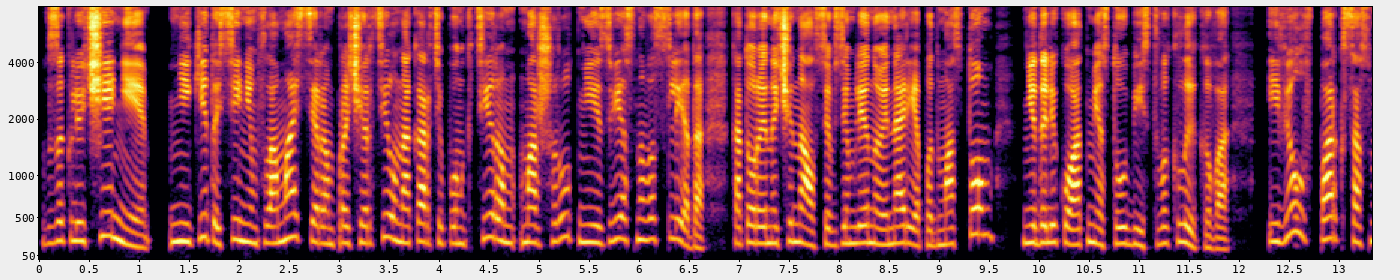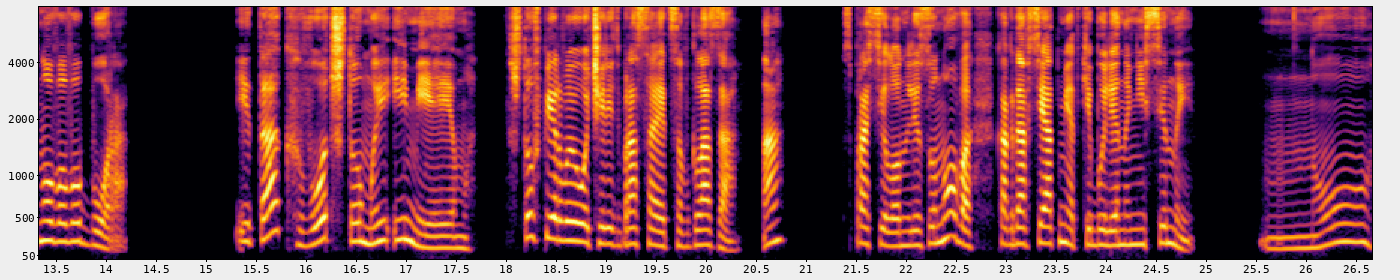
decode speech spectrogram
В заключение Никита синим фломастером прочертил на карте пунктиром маршрут неизвестного следа, который начинался в земляной норе под мостом, недалеко от места убийства Клыкова, и вел в парк Соснового Бора. Итак, вот что мы имеем. Что в первую очередь бросается в глаза, а? Спросил он Лизунова, когда все отметки были нанесены. «Ну,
